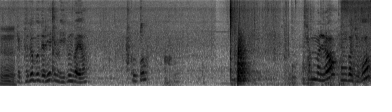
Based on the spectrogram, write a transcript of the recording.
음. 이렇게 부들부들해지면 익은 거요. 끄고 찬물로 헹궈주고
